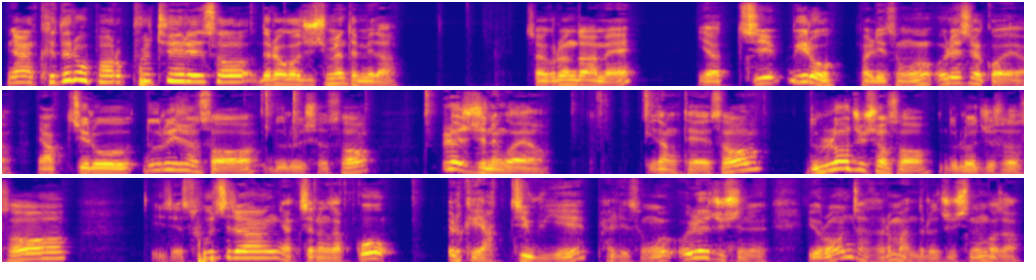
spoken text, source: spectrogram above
그냥 그대로 바로 풀트일에서 내려가 주시면 됩니다. 자, 그런 다음에 약지 위로 발리송을 올리실 거예요. 약지로 누르셔서, 누르셔서 올려주시는 거예요. 이 상태에서 눌러주셔서, 눌러주셔서 이제 소지랑 약지랑 잡고 이렇게 약지 위에 발리송을 올려주시는 이런 자세로 만들어주시는 거죠.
